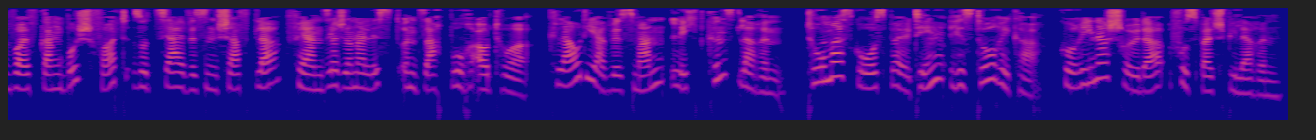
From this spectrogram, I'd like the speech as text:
Wolfgang Buschfott, Sozialwissenschaftler, Fernsehjournalist und Sachbuchautor. Claudia Wissmann, Lichtkünstlerin. Thomas Großbölting, Historiker. Corinna Schröder, Fußballspielerin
